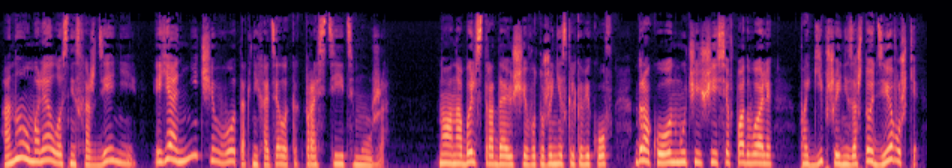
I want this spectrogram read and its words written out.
Оно умоляло о снисхождении, и я ничего так не хотела, как простить мужа. Но Аннабель, страдающая вот уже несколько веков, дракон, мучающийся в подвале, погибшие ни за что девушки —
